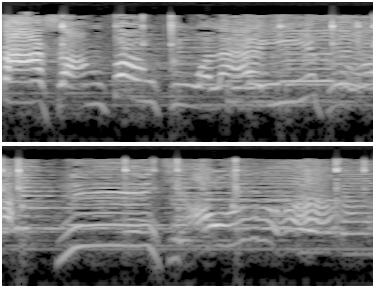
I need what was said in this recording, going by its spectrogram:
大上房过来一个女娇娥。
